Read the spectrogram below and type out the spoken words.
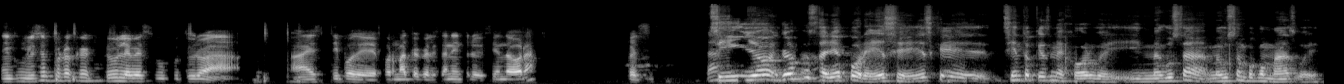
en conclusión, creo que tú le ves un futuro a, a este tipo de formato que le están introduciendo ahora. Pues. Sí, yo, yo apostaría por ese. Es que siento que es mejor, güey. Y me gusta, me gusta un poco más, güey.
